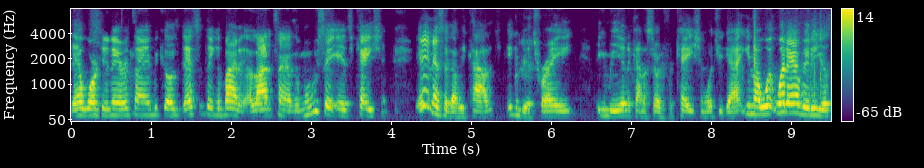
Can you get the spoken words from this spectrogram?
that working and everything, because that's the thing about it. A lot of times, when we say education, it ain't necessarily gotta be college. It can be a trade. It can be any kind of certification. What you got, you know, what whatever it is.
